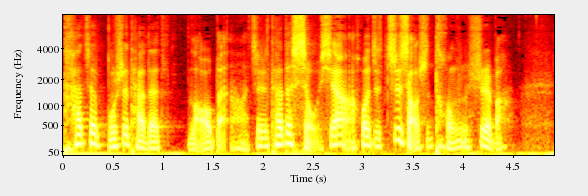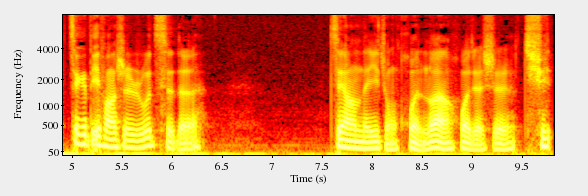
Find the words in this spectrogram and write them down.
他这不是他的老板啊，这是他的手下或者至少是同事吧。这个地方是如此的这样的一种混乱，或者是缺。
